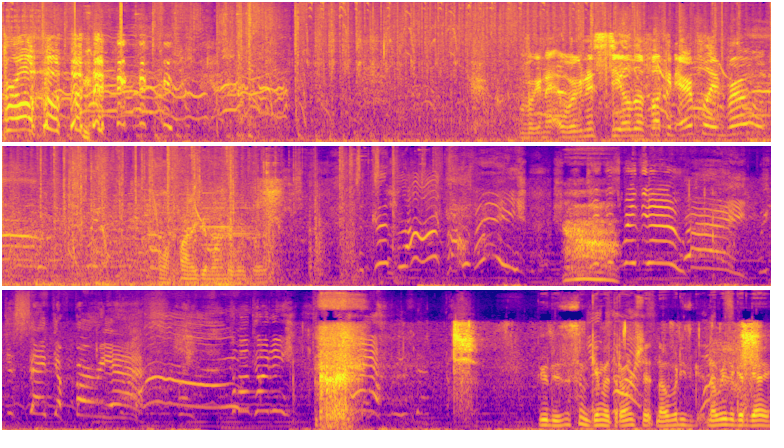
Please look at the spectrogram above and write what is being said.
we're gonna we're gonna steal the fucking airplane, bro. Oh, finally get my underwear back. Good luck! Hey! Take us with you! Hey! We just saved your furry ass! Come on, Cody! Dude, this is some Game of Thrones shit. Nobody's nobody's a good guy.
